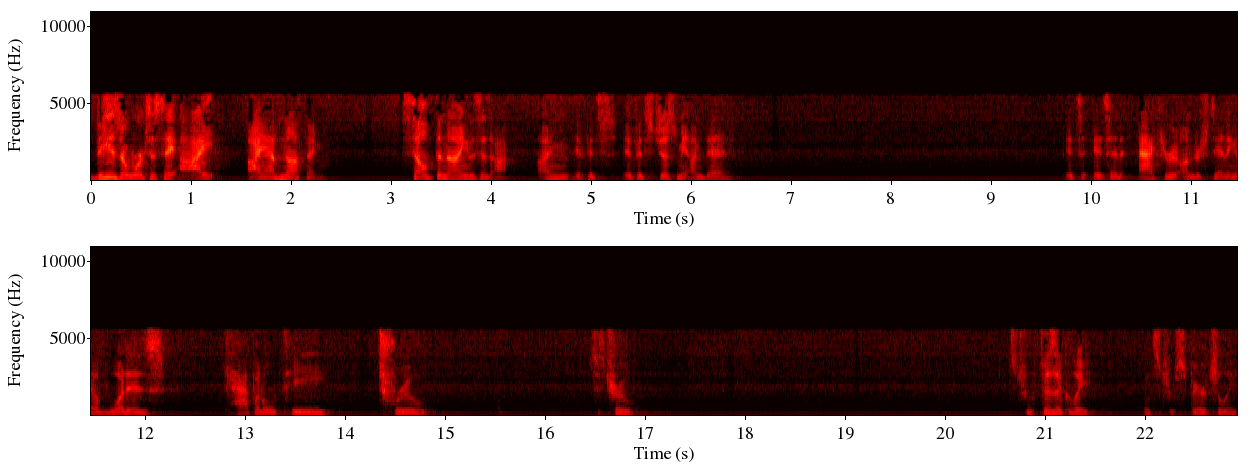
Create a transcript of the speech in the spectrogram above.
these are works that say, I, I have nothing. Self denying that says, I, I'm, if, it's, if it's just me, I'm dead. It's, it's an accurate understanding of what is capital T true. True. It's true physically, it's true spiritually.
